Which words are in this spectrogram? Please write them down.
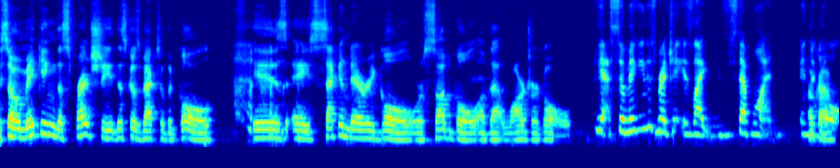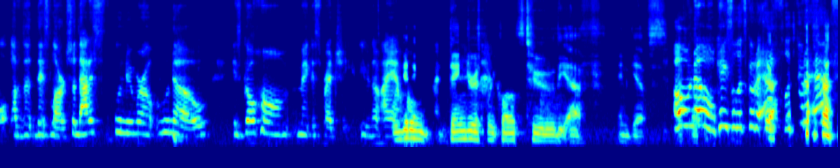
So making the spreadsheet. This goes back to the goal. Is a secondary goal or sub goal of that larger goal. Yes. So making the spreadsheet is like step one in the Okay. goal of the, this large. So that is numero uno is go home, make a spreadsheet. Even though I We're am. getting home. dangerously close to the F in gifts. Oh no. Okay. So let's go to. F. Let's go to F.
